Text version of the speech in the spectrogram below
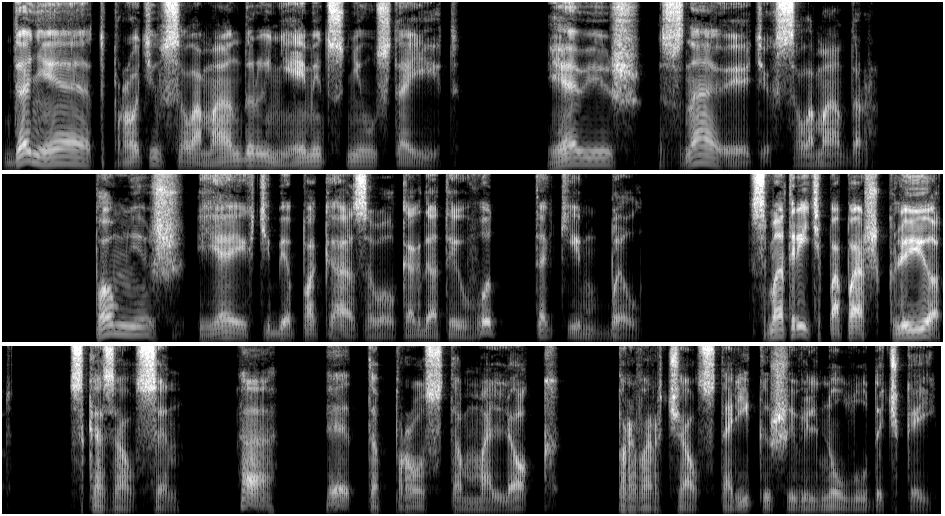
Да нет, против Саламандры немец не устоит. Я, видишь, знаю этих Саламандр. Помнишь, я их тебе показывал, когда ты вот таким был? «Смотрите, папаш, клюет!» — сказал сын. «А, это просто малек!» — проворчал старик и шевельнул удочкой.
